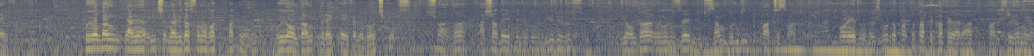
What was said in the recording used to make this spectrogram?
Eyfel. Bu yoldan yani hiç navigasyona bak bakmıyorum. Bu yoldan direkt Eyfel'e doğru çıkıyoruz. Şu anda aşağıda Eyfel'e doğru yürüyoruz. Yolda önümüzde Lüksemburg bahçesi var. Oraya doğruyoruz. Burada tatlı tatlı kafeler artık Paris uyanıyor.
